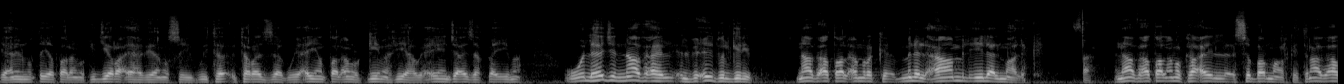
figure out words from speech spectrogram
يعني المنطقة طال عمرك يجي راعيها فيها نصيب ويترزق ويعين طال عمرك قيمة فيها ويعين جائزة قيمة. والهجن نافعة البعيد والقريب. نافعة طال عمرك من العامل إلى المالك. صح. نافعة طال عمرك راعي السوبر ماركت نافعة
